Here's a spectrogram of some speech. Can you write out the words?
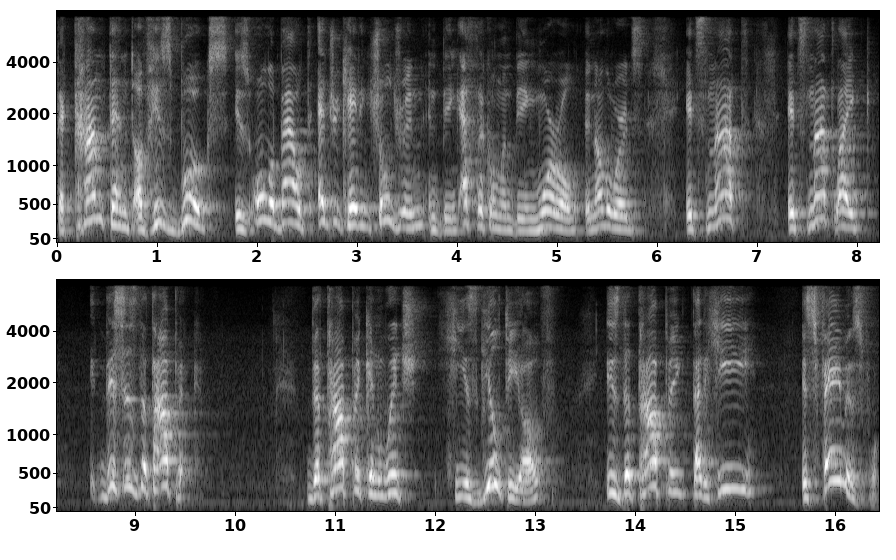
The content of his books is all about educating children and being ethical and being moral. In other words, it's not it's not like this is the topic. The topic in which he is guilty of is the topic that he is famous for.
